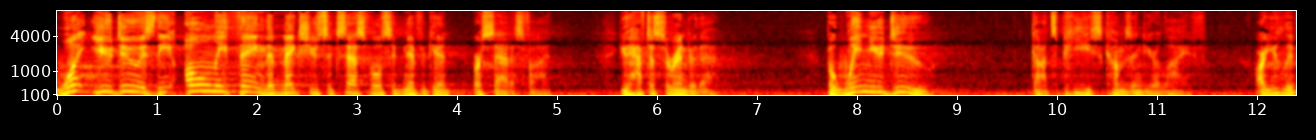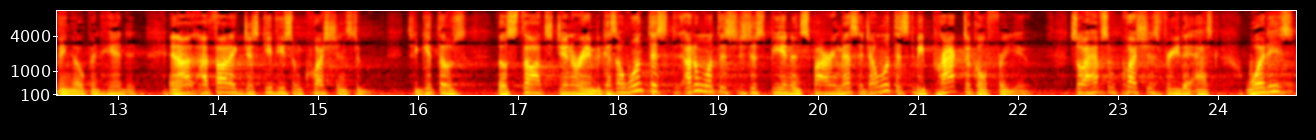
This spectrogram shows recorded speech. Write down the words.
what you do is the only thing that makes you successful, significant, or satisfied. You have to surrender that. But when you do, God's peace comes into your life. Are you living open handed? And I, I, thought I'd just give you some questions to, to get those, those thoughts generating because I want this, I don't want this to just be an inspiring message. I want this to be practical for you. So I have some questions for you to ask. What is,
